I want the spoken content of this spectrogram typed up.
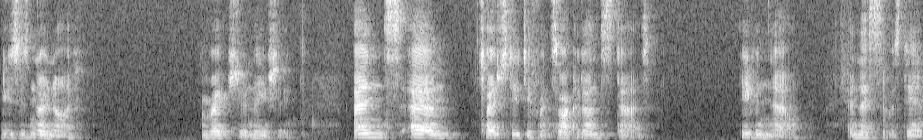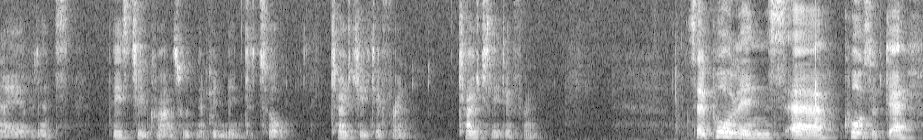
uses no knife, and rapes you and leaves you. And um, totally different, so I could understand, even now, unless there was DNA evidence, these two crimes wouldn't have been linked at all. Totally different totally different. So Pauline's uh, cause of death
